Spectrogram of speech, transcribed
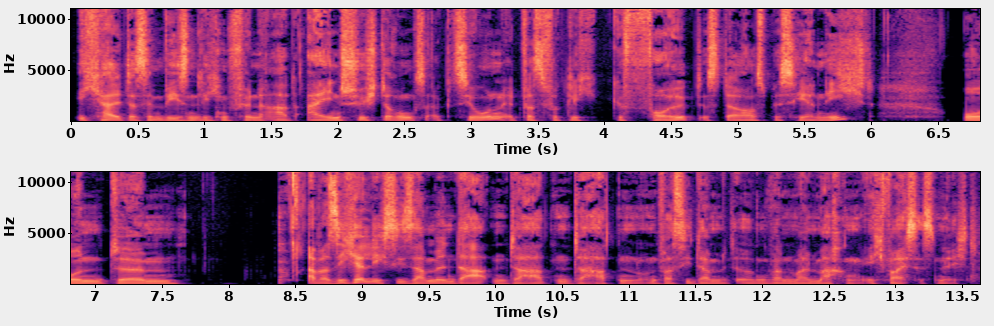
Ich halte das im Wesentlichen für eine Art Einschüchterungsaktion. Etwas wirklich gefolgt ist daraus bisher nicht. Und ähm, aber sicherlich, sie sammeln Daten, Daten, Daten und was sie damit irgendwann mal machen, ich weiß es nicht.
